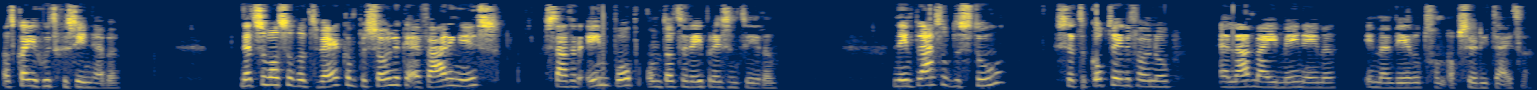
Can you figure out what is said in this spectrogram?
Dat kan je goed gezien hebben. Net zoals dat het werk een persoonlijke ervaring is, staat er één pop om dat te representeren. Neem plaats op de stoel, zet de koptelefoon op en laat mij je meenemen in mijn wereld van absurditeiten.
